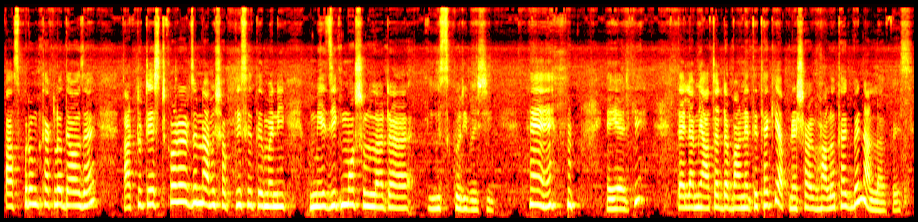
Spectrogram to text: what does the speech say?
পাঁচফোড়ন থাকলেও দেওয়া যায়। আর একটু টেস্ট করার জন্য আমি সব কিছুতে মানে ম্যাজিক মশলাটা ইউজ করি বেশি। হ্যাঁ এই আর কি। তাইলে আমি আচারটা বানাতে থাকি। আপনার সবাই ভালো থাকবেন। আল্লাহ হাফেজ।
